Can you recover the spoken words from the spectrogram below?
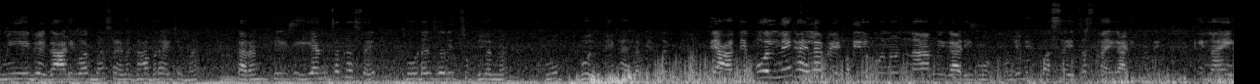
मी जे गाडीवर बसायला घाबरायचे ना. कारण की यांचं कसं आहे थोडं जरी चुकलं ना खूप बोलणे खायला भेटतात. त्या ते बोलणे खायला भेटतील म्हणून ना मी गाडी म्हणजे मी बसायचंच नाही गाडीमध्ये. की नाही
